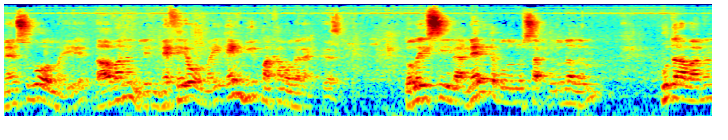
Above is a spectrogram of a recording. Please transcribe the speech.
mensubu olmayı, davanın neferi olmayı en büyük makam olarak gördük. Dolayısıyla nerede bulunursak bulunalım, bu davanın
